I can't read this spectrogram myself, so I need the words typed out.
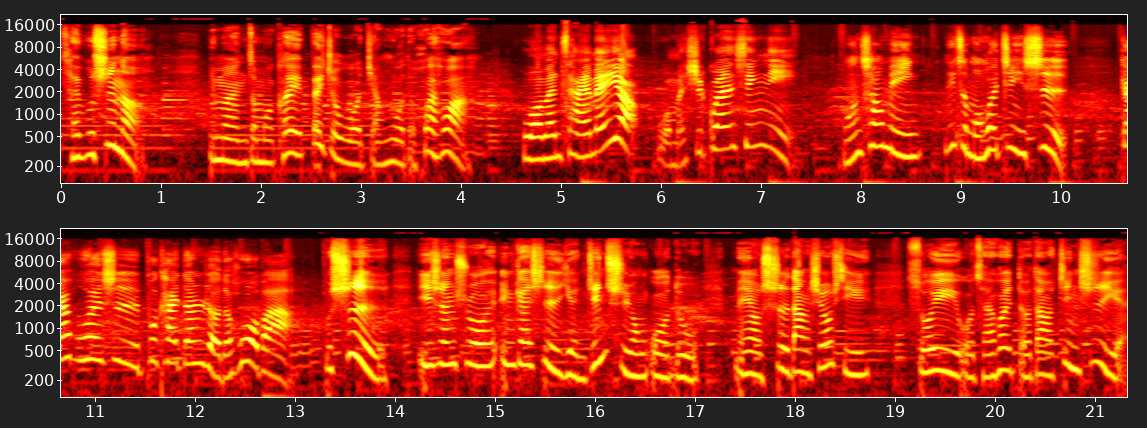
才不是呢！你们怎么可以背着我讲我的坏话？我们才没有，我们是关心你。王超明，你怎么会近视？该不会是不开灯惹的祸吧？不是，医生说应该是眼睛使用过度，没有适当休息，所以我才会得到近视眼。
